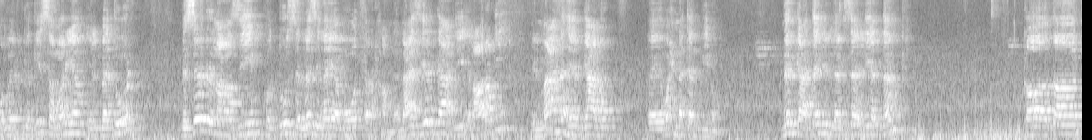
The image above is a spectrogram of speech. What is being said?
ومن القديسة مريم البتول بسر عظيم قدوس الذي لا يموت ارحمنا اللي عايز يرجع للعربي المعنى هيرجع له وإحنا كاتبينه نرجع تاني للأجزاء اللي هي الدمج. قطعة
